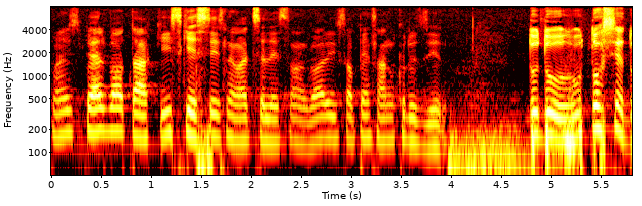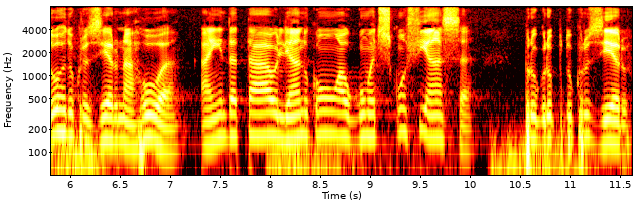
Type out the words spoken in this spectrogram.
Mas espero voltar aqui, esquecer esse negócio de seleção agora e só pensar no Cruzeiro. Dudu, o torcedor do Cruzeiro na rua ainda está olhando com alguma desconfiança para o grupo do Cruzeiro.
